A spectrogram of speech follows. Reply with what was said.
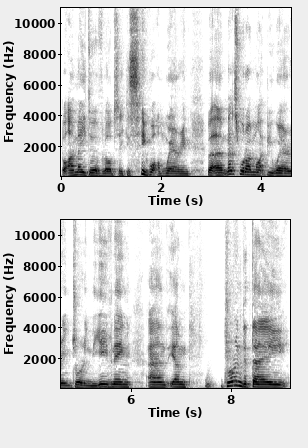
but I may do a vlog so you can see what I'm wearing. But um, that's what I might be wearing during the evening. And um, during the day,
